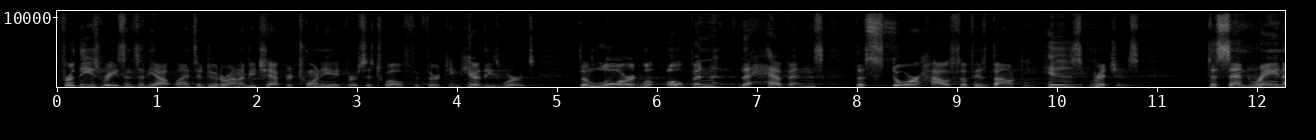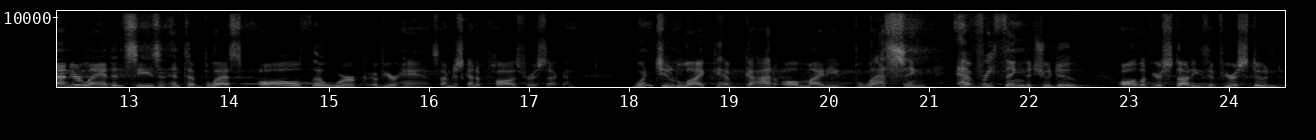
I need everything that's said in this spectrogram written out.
for these reasons that he outlines in Deuteronomy chapter 28, verses 12 through 13. Hear these words The Lord will open the heavens, the storehouse of his bounty, his riches, to send rain on your land in season and to bless all the work of your hands. I'm just going to pause for a second. Wouldn't you like to have God Almighty blessing everything that you do? all of your studies if you're a student,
